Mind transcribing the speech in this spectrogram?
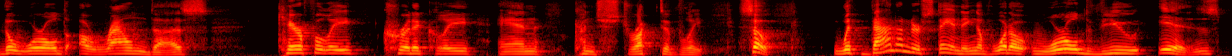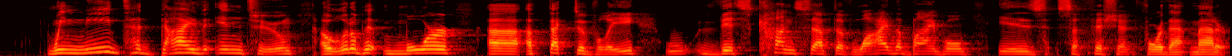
the world around us carefully, critically, and constructively. So, with that understanding of what a worldview is, we need to dive into a little bit more uh, effectively this concept of why the Bible is sufficient for that matter.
